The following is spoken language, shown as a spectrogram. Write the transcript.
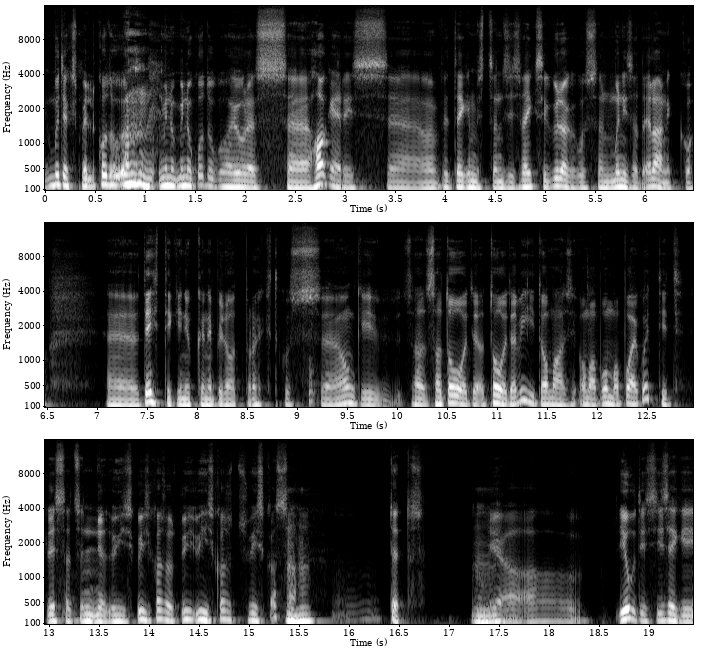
muideks meil kodu, minu, minu kodukoha juures äh, Hageris, äh, tegemist on siis väikse külaga, kus on mõnisada elanikku, äh, tehtigi niisugune pilootprojekt, kus äh, ongi, sa, sa tood ja, tood ja viid oma, oma, oma poekotid, lihtsalt see on nii-öelda ühis, ühiskasutus, ühiskasutus, ühiskassa mm, -hmm. töötas mm. -hmm. ja jõudis isegi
